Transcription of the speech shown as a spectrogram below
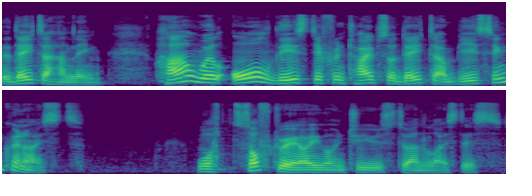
the data handling. How will all these different types of data be synchronized? What software are you going to use to analyze this?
